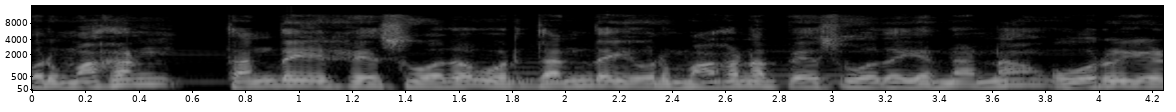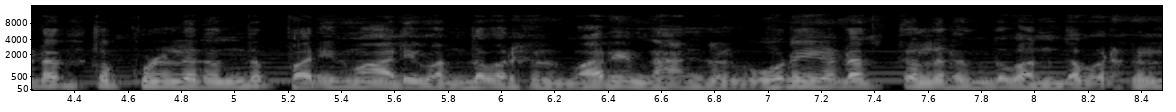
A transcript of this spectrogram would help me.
ஒரு மகன் தந்தையை பேசுவதோ ஒரு தந்தை ஒரு மகனை பேசுவதோ என்னன்னா ஒரு இடத்துக்குள்ளிருந்து பரிமாறி வந்தவர்கள் மாதிரி நாங்கள் ஒரு இடத்திலிருந்து வந்தவர்கள்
